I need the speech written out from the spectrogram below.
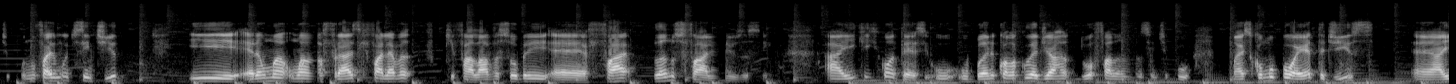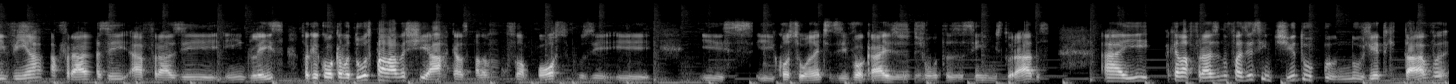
Tipo, não faz muito sentido. E era uma, uma frase que falhava, que falava sobre é, fa- planos falhos, assim. Aí o que, que acontece? O, o Bunny coloca o gladiador falando assim, tipo, mas como o poeta diz, é, aí vinha a frase, a frase em inglês, só que colocava duas palavras chiar, aquelas palavras que são apóstrofos e, e, e, e consoantes e vogais juntas, assim, misturadas. Aí aquela frase não fazia sentido no jeito que tava,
